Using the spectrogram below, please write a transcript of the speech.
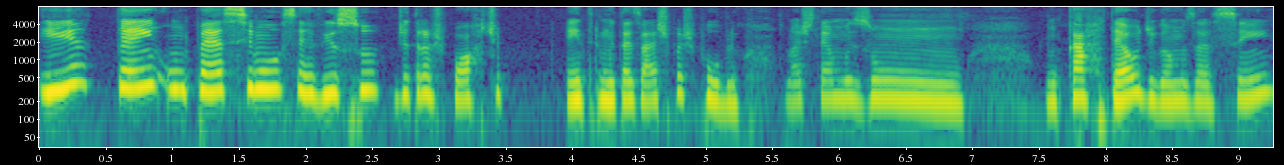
e tem um péssimo serviço de transporte, entre muitas aspas, público. Nós temos um um cartel, digamos assim.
